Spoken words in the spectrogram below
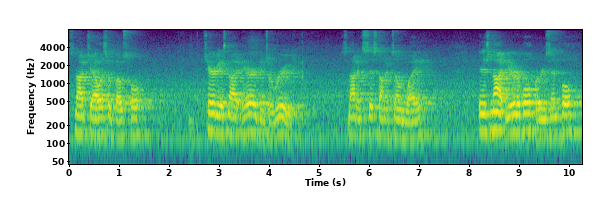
It's not jealous or boastful. Charity is not arrogant or rude. It's not insist on its own way. It is not irritable or resentful.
